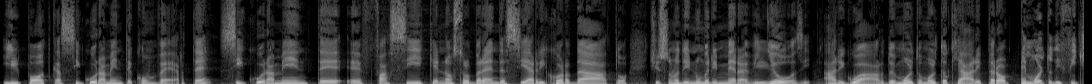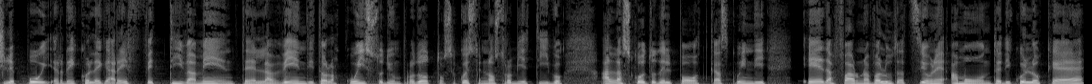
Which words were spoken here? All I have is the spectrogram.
il podcast sicuramente converte, sicuramente eh, fa sì che il nostro brand sia ricordato, ci sono dei numeri meravigliosi a riguardo e molto molto chiari, però è molto difficile poi ricollegare effettivamente la vendita o l'acquisto di un prodotto, se questo è il nostro obiettivo, all'ascolto del podcast. Quindi è da fare una valutazione a monte di quello che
